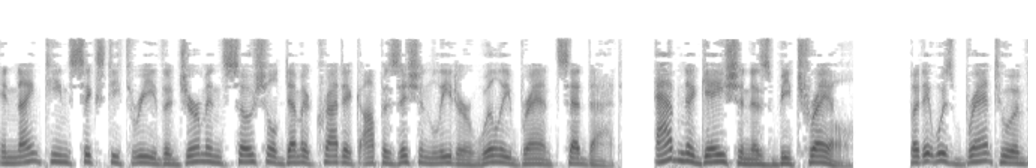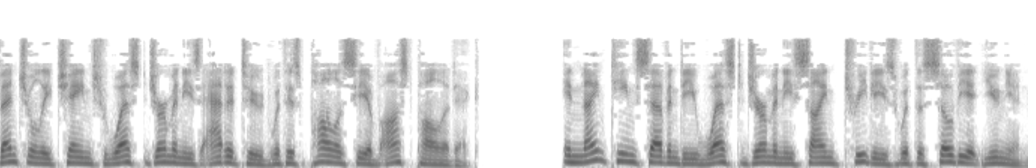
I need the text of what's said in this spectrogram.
In 1963 the German Social Democratic opposition leader Willy Brandt said that, "...abnegation is betrayal." But it was Brandt who eventually changed West Germany's attitude with his policy of Ostpolitik. In 1970 West Germany signed treaties with the Soviet Union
